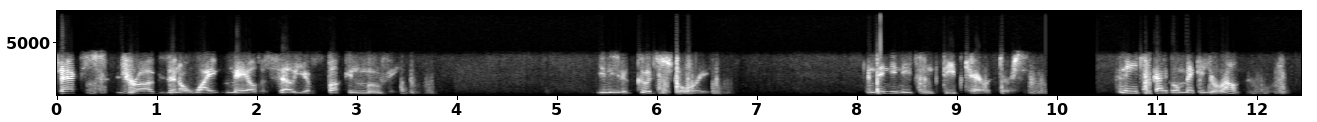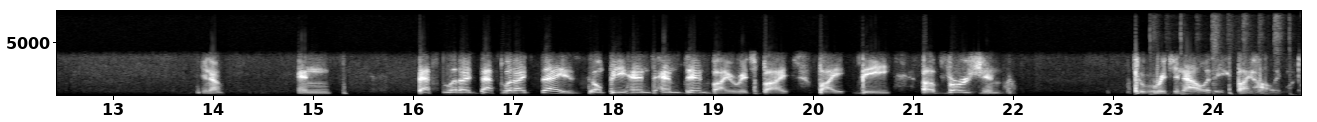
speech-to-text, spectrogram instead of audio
sex, drugs, and a white male to sell you a fucking movie. You need a good story. And then you need some deep characters. And then you just got to go make it your own. You know? And that's what I that's what I'd say is don't be hemmed hemmed in by rich by by the uh, aversion to originality by Hollywood.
